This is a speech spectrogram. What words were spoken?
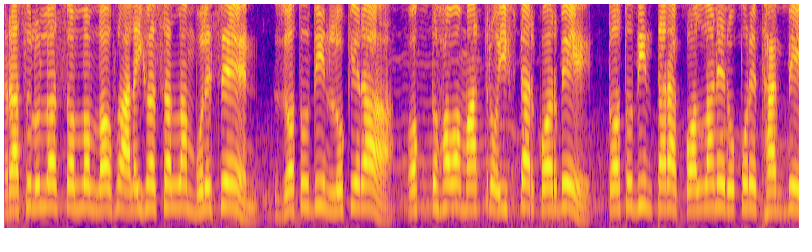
রাসুল্লাহ সাল্লাহ আলাইসাল্লাম বলেছেন, যতদিন লোকেরা অক্ত হওয়া মাত্র ইফতার করবে, ততদিন তারা কল্যাণের ওপরে থাকবে।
